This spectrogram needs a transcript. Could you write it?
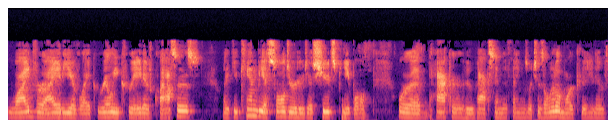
wide variety of like really creative classes. Like you can be a soldier who just shoots people, or a hacker who hacks into things, which is a little more creative.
